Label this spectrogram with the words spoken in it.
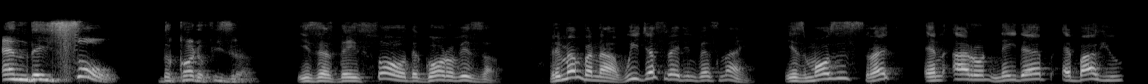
And they saw the God of Israel. He says, They saw the God of Israel. Remember now, we just read in verse 9 is Moses, right? And Aaron, Nadab, Abihu,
